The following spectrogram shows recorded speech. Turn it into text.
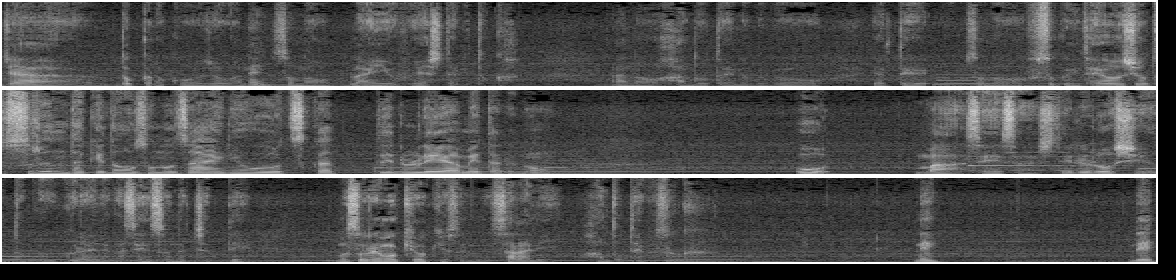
じゃあどっかの工場はねそのラインを増やしたりとかあの半導体の部分をやってその不足に対応しようとするんだけどその材料を使ってるレアメタルのをまあ生産しているロシアとかウクライナが戦争になっちゃってもうそれも供給されてさらに半導体不足。ね。で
